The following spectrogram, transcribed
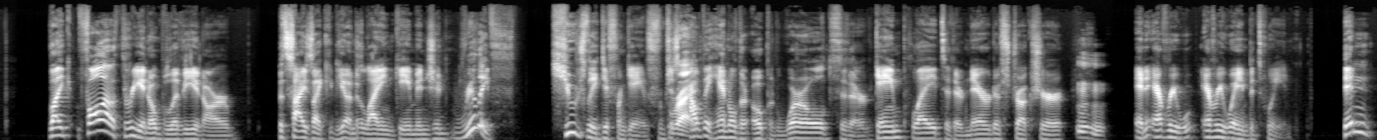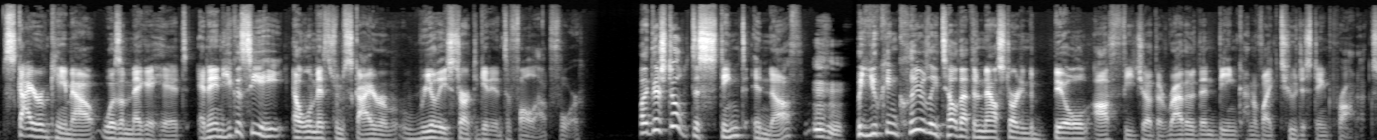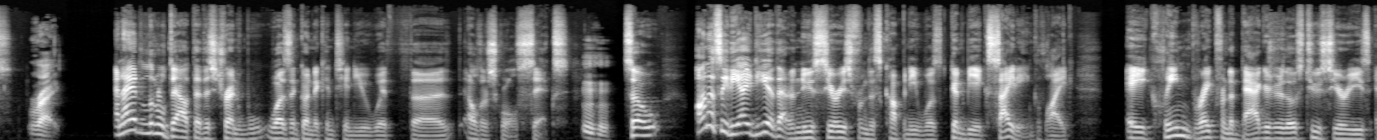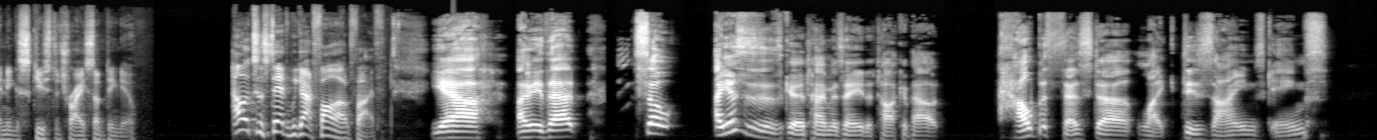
Like Fallout 3 and Oblivion are besides like the underlying game engine really f- hugely different games from just Right. how they handle their open world to their gameplay to their narrative structure hmm and every every way in between. Then Skyrim came out, was a mega hit, and then you can see elements from Skyrim really start to get into Fallout 4. like they're still distinct enough, hmm but you can clearly tell that they're now starting to build off of each other rather than being kind of like two distinct products. Right. And I had little doubt that this trend wasn't going to continue with the Elder Scrolls 6. hmm So, honestly, the idea that a new series from this company was going to be exciting, like a clean break from the baggage of those two series and an excuse to try something new. Alex, instead, we got Fallout 5. Yeah, I mean that. So I guess this is as good a time as any to talk about how Bethesda like designs games.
